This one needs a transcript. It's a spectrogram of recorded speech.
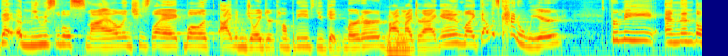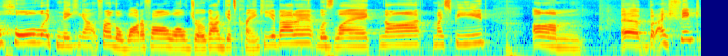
that amused little smile, and she's like, "Well, I've enjoyed your company. If you get murdered by Mm-hmm. my dragon, like that was kind of weird for me." And then the whole like making out in front of the waterfall while Drogon gets cranky about it was like not my speed. Um, uh, but I think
